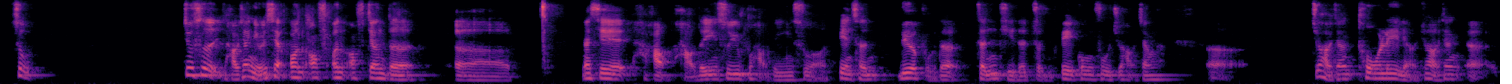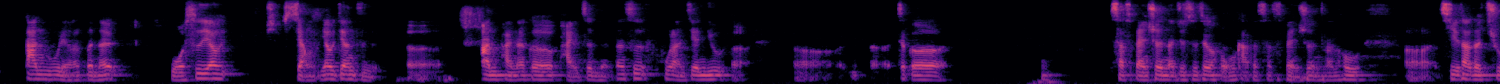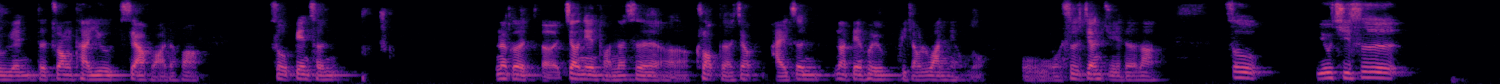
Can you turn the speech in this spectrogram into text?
就就是好像有一些 on off on off 这样的呃那些好好的因素又不好的因素啊，变成利物浦的整体的准备功夫就好像呃就好像拖累了，就好像呃耽误了。本来我是要想要这样子呃安排那个排阵的，但是忽然间又呃呃呃这个。Suspension 呢，就是这个红卡的 suspension，然后呃，其他的球员的状态又下滑的话，就变成那个呃教练团呢是呃 club 的教排阵那边会比较乱了咯，我我是这样觉得啦，就尤其是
